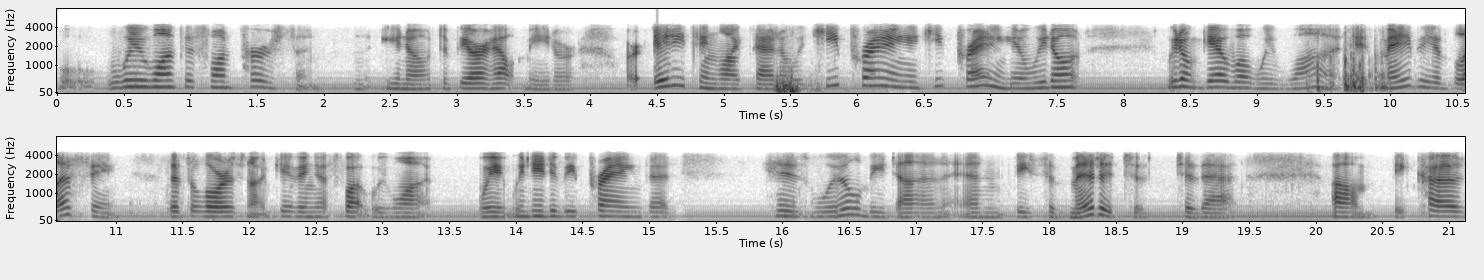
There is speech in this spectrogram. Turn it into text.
we want this one person, you know, to be our helpmeet, or or anything like that, and we keep praying and keep praying, and we don't we don't get what we want. It may be a blessing that the Lord is not giving us what we want. We we need to be praying that His will be done and be submitted to to that, um, because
